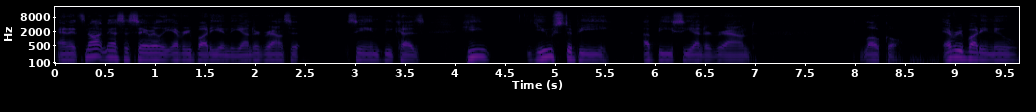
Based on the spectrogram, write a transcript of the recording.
And it's not necessarily everybody in the underground scene because he used to be a BC underground local. Everybody knew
